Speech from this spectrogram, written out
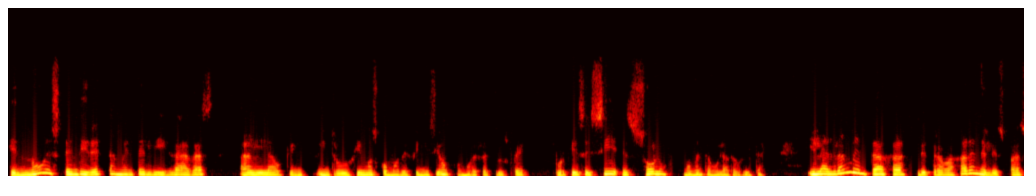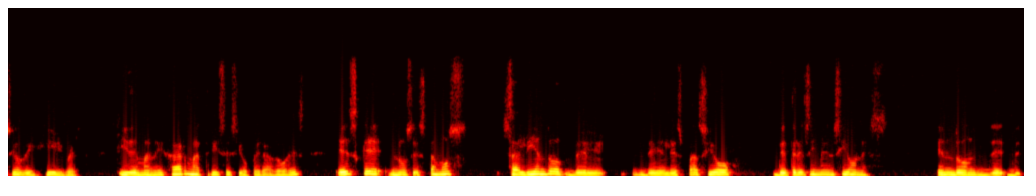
que no estén directamente ligadas a lo que introdujimos como definición, como R plus P, porque ese sí es solo momento angular orbital. Y la gran ventaja de trabajar en el espacio de Hilbert y de manejar matrices y operadores es que nos estamos saliendo del, del espacio de tres dimensiones, en donde,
